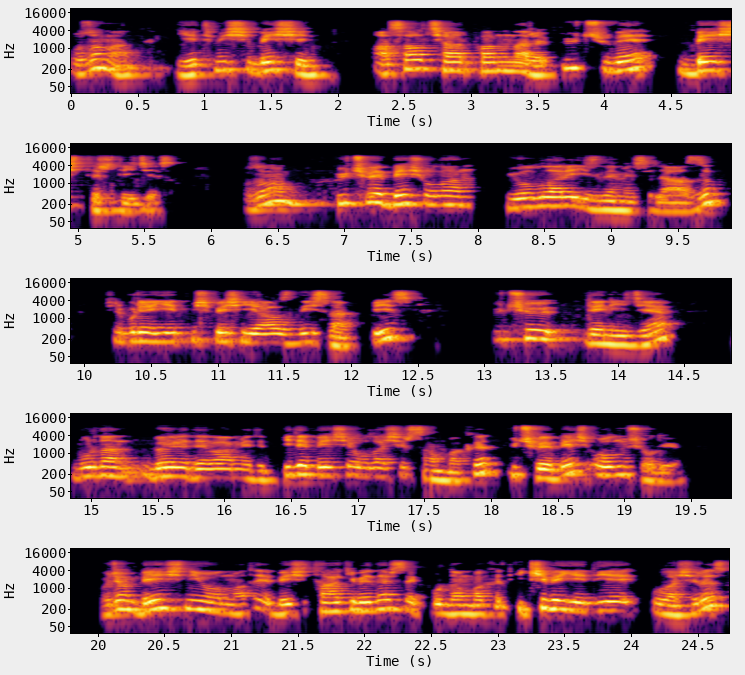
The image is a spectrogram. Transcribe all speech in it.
O zaman 75'in asal çarpanları 3 ve 5'tir diyeceğiz. O zaman 3 ve 5 olan yolları izlemesi lazım. Şimdi buraya 75'i yazdıysak biz 3'ü deneyeceğim. Buradan böyle devam edip bir de 5'e ulaşırsam bakın 3 ve 5 olmuş oluyor. Hocam 5 niye olmadı? E 5'i takip edersek buradan bakın 2 ve 7'ye ulaşırız.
